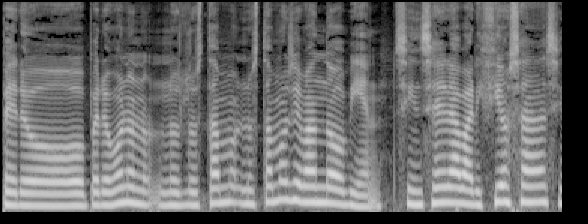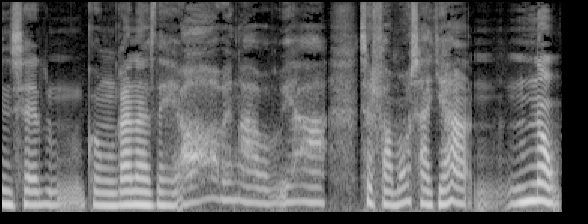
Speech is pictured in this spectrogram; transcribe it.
Pero, pero bueno, no- nos lo estamos, lo estamos llevando bien, sin ser avariciosa, sin ser con ganas de, oh, venga, voy a ser famosa ya. No,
